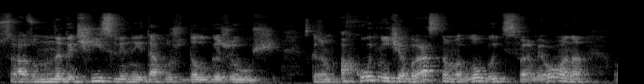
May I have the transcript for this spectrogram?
сразу многочисленные так уж долгоживущие. Скажем, охотничье братство могло быть сформировано э,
